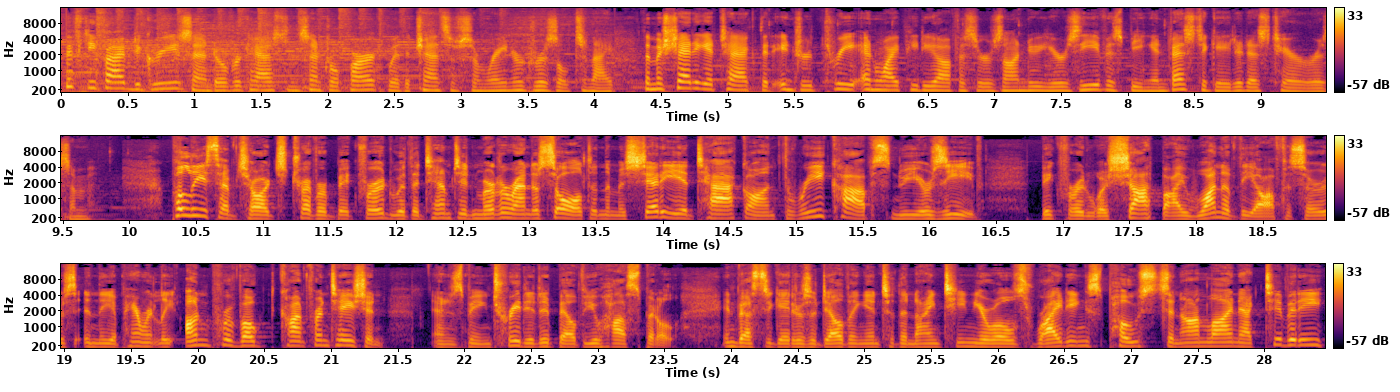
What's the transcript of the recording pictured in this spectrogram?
55 degrees and overcast in Central Park with a chance of some rain or drizzle tonight. The machete attack that injured three NYPD officers on New Year's Eve is being investigated as terrorism. Police have charged Trevor Bickford with attempted murder and assault in the machete attack on three cops New Year's Eve. Bickford was shot by one of the officers in the apparently unprovoked confrontation and is being treated at Bellevue Hospital. Investigators are delving into the 19 year old's writings, posts, and online activity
